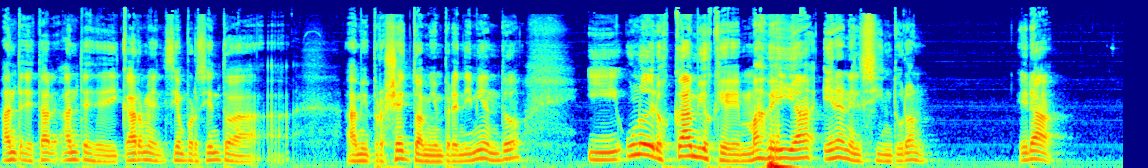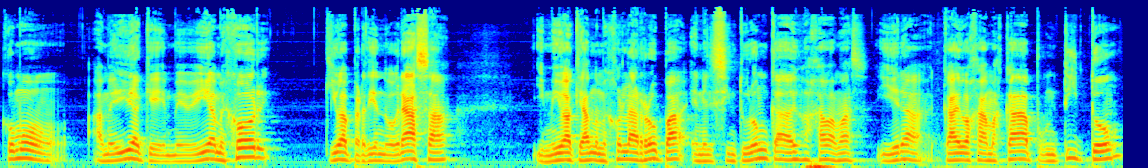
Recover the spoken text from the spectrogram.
Antes de, estar, antes de dedicarme el 100% a, a, a mi proyecto, a mi emprendimiento, y uno de los cambios que más veía era en el cinturón. Era como a medida que me veía mejor, que iba perdiendo grasa y me iba quedando mejor la ropa, en el cinturón cada vez bajaba más. Y era, cada vez bajaba más, cada puntito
